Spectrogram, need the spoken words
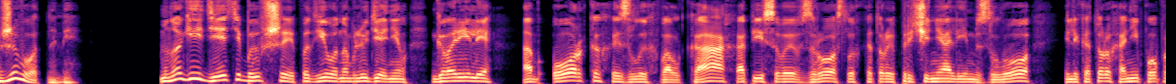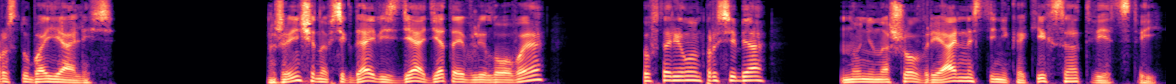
животными. Многие дети, бывшие под его наблюдением, говорили об орках и злых волках, описывая взрослых, которые причиняли им зло или которых они попросту боялись. Женщина всегда и везде одетая в лиловое, — повторил он про себя, но не нашел в реальности никаких соответствий.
